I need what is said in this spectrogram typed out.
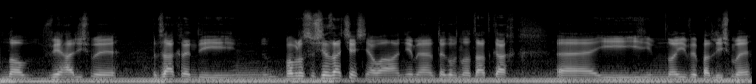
no, wjechaliśmy w zakręt i po prostu się zacieśniał, a nie miałem tego w notatkach e, i, no i wypadliśmy.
